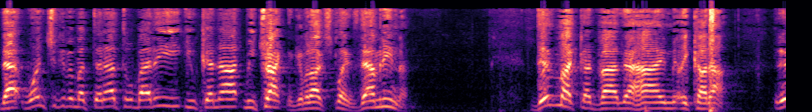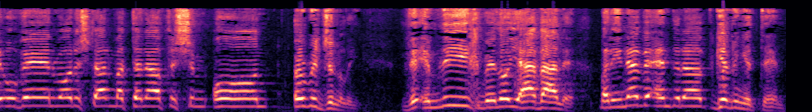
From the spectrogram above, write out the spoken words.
that once you give a matana to bari, you cannot retract. The Gemara explains. The Amrina. Dilma kadva lehai mi'ikara. Reuven wrote a shtar matana for Shimon originally. Ve'imlich velo yahavale. But he never ended up giving it to him.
